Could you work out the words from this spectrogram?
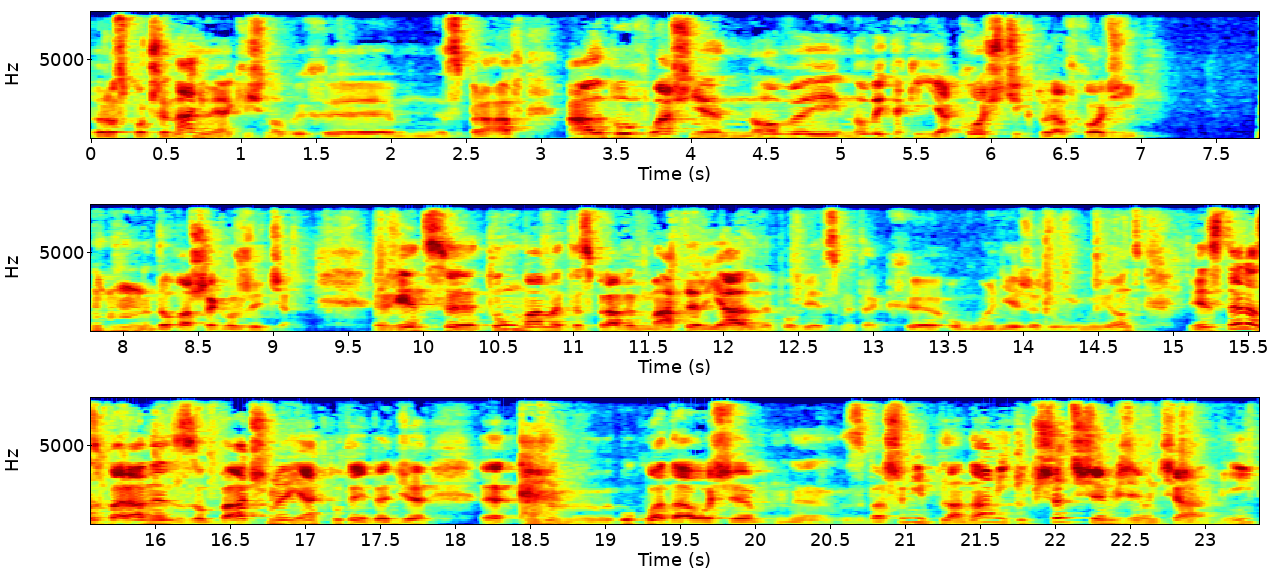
rozpoczynaniu jakichś nowych spraw, albo właśnie nowej, nowej takiej jakości, która wchodzi do waszego życia. Więc e, tu mamy te sprawy materialne, powiedzmy, tak e, ogólnie rzecz ujmując. Więc teraz, barany, zobaczmy, jak tutaj będzie e, układało się z waszymi planami i przedsięwzięciami.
